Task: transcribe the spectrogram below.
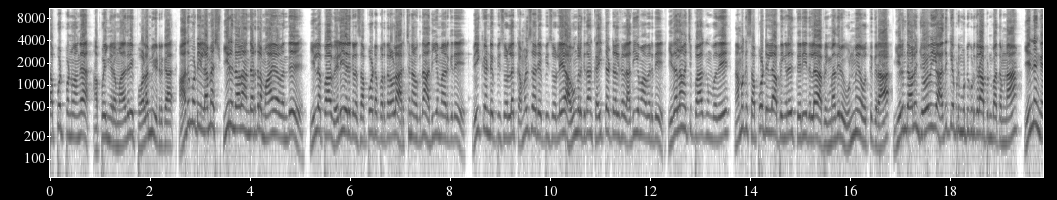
சப்போர்ட் பண்ணுவாங்க? அப்படிங்கிற மாதிரி புலம்பிக்கிட்டு இருக்கா. அது மட்டும் இல்லாம இருந்தாலும் அந்த இடத்துல மாயா வந்து இல்லப்பா வெளியே இருக்கிற சப்போர்ட்டை பொறுத்தளவுல அர்ச்சனாவுக்கு தான் அதிகமா இருக்குது. வீக்கெண்ட் எபிசோட்ல கமல் சார் எபிசோட்லயே அவங்களுக்கு தான் கைத்தட்டல்கள் அதிகமா வருது. இதெல்லாம் வச்சு பார்க்கும்போது நமக்கு சப்போர்ட் இல்ல அப்படிங்கிறது தெரியுதுல அப்படிங்கிற மாதிரி உண்மையை ஒத்துக்கிறா. இருந்தாலும் ஜோவிகா அதுக்கு எப்படி முட்டு கொடுக்குறா அப்படின்னு பார்த்தோம்னா என்னங்க?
